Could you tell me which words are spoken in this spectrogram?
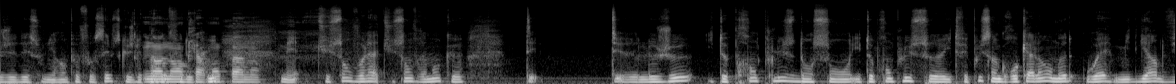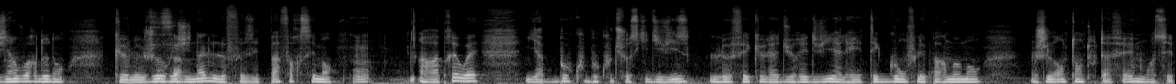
j'ai des souvenirs un peu faussés parce que je l'ai pas Non, non, clairement pas, non. Mais tu sens, voilà, tu sens vraiment que le jeu, il te prend plus dans son, il te prend plus, euh, il te fait plus un gros câlin en mode ouais, Midgard, viens voir dedans que le jeu original ne le faisait pas forcément. Mm. Alors après, ouais, il y a beaucoup, beaucoup de choses qui divisent. Le fait que la durée de vie, elle ait été gonflée par moment, je l'entends tout à fait. Moi, c'est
